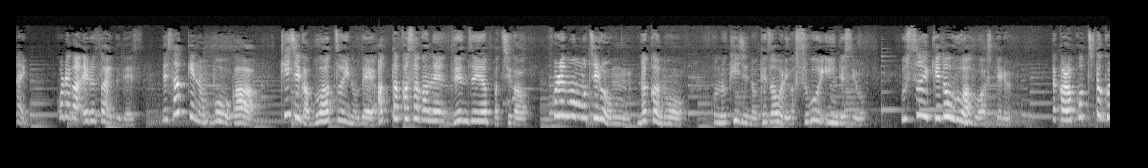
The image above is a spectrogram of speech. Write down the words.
はい。これが L サイズです。で、さっきの方が生地が分厚いので、あったかさがね、全然やっぱ違う。これももちろん中のこの生地の手触りがすごいいいんですよ。薄いけどふわふわしてる。だからこっちと比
